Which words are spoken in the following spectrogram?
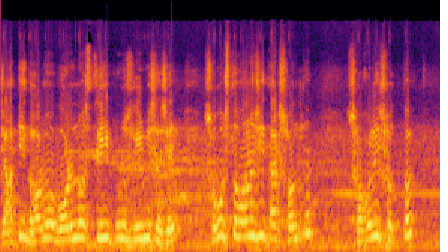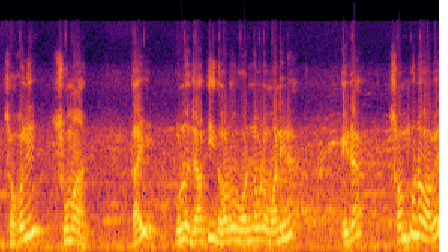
জাতি, ধর্ম, বর্ণ, স্ত্রী, পুরুষ, নির্বিশেষে সমস্ত মানুষই তার সন্তান, সকলেই সত্য, সকলেই সমান। তাই কোনো জাতি ধর্ম বর্ণ আমরা মানি না। এটা সম্পূর্ণভাবে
